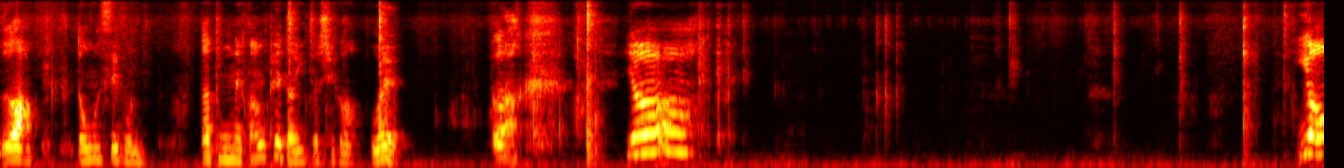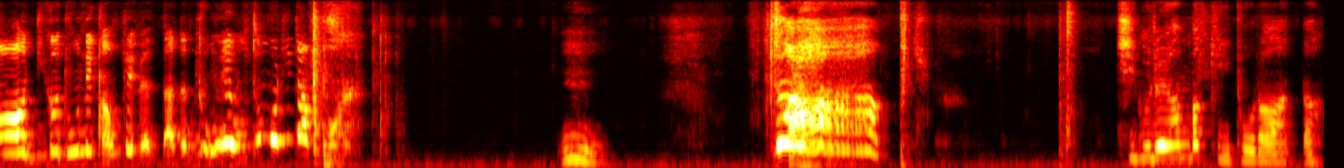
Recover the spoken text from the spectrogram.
으악, 너무 세군. 나 동네 깡패다, 이 자식아. 왜? 으악. 야. 야, 네가 동네 깡패면 나는 동네 우두머리다. 응. 으악! 지구를 한 바퀴 돌아왔다.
